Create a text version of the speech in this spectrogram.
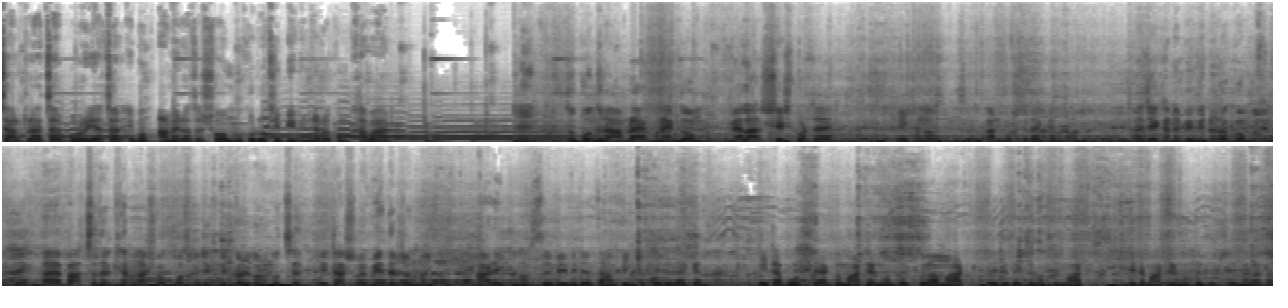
চালটার আচার, বড়ই আচার এবং আমের আচার সহ মুখরুচি বিভিন্ন রকম খাবার। তো বন্ধুরা, আমরা এখন একদম মেলার শেষ পর্যায়ে। এইখানেও কিছু দোকান বসতে দেখেন। যেখানে বিভিন্ন রকম বাচ্চাদের খেলনা সব কসমেটিক ঠিক করে করা হচ্ছে। এটা আসলে মেয়েদের জন্যই। আর এইখানে হচ্ছে বেবিদের জাম্পিং এই যে দেখেন। এটা বসছে একদম মাঠের মধ্যে, খোলা মাঠ, এই যে দেখতে পাচ্ছেন মাঠ। এটা মাঠের মধ্যে বসছে এই মেলাটা।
